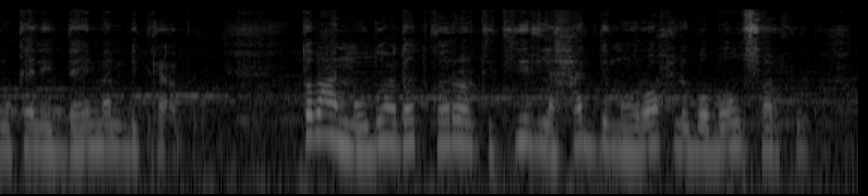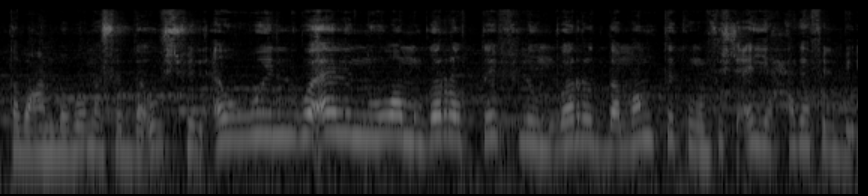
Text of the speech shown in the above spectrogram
وكانت دايما بتراقبه. طبعا الموضوع ده اتكرر كتير لحد ما راح لباباه وصرحه طبعا باباه ما صدقوش في الأول وقال إن هو مجرد طفل ومجرد ده منطق ومفيش أي حاجة في البيت.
